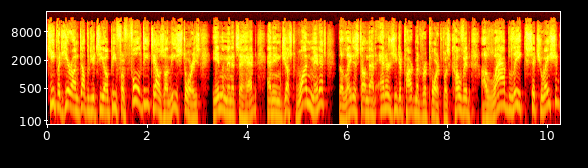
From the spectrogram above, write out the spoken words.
Keep it here on WTOP for full details on these stories in the minutes ahead. And in just one minute, the latest on that Energy Department report. Was COVID a lab leak situation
